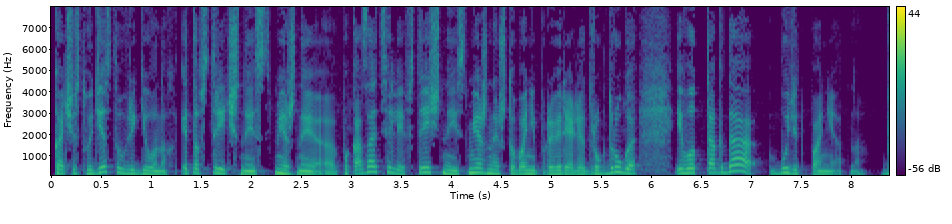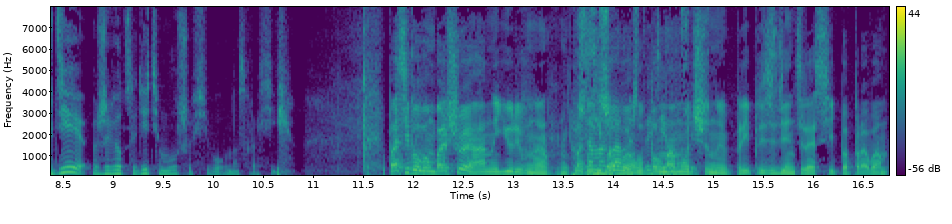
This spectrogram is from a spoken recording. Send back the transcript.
Качество детства в регионах – это встречные смежные показатели, встречные и смежные, чтобы они проверяли друг друга. И вот тогда будет понятно, где живется детям лучше всего у нас в России. Спасибо вам большое. Анна Юрьевна Кузнецова, уполномоченный при президенте России по правам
